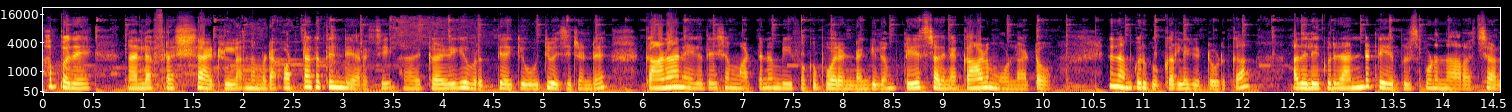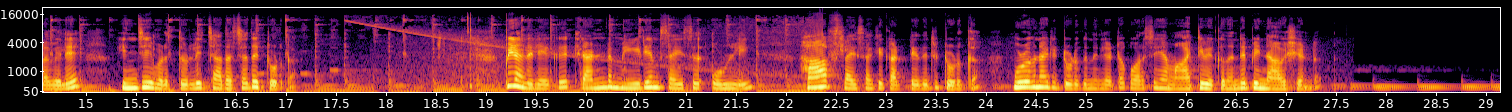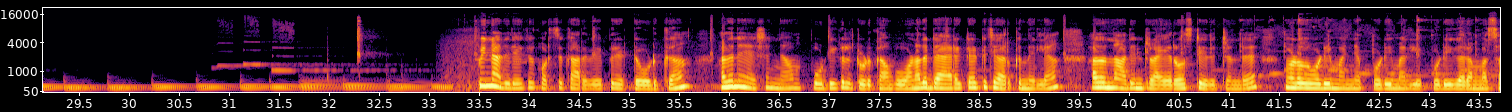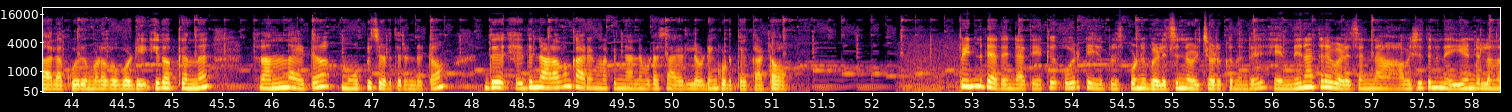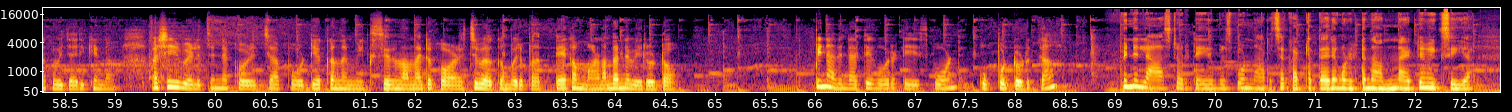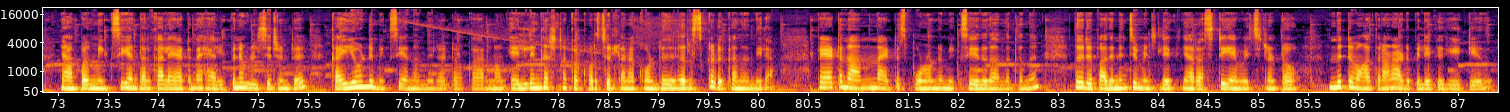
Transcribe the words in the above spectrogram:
അപ്പോൾ അതെ നല്ല ഫ്രഷ് ആയിട്ടുള്ള നമ്മുടെ ഒട്ടകത്തിന്റെ ഇറച്ചി അത് കഴുകി വൃത്തിയാക്കി ഊറ്റി വെച്ചിട്ടുണ്ട്. കാണാൻ ഏകദേശം മട്ടനും ബീഫൊക്കെ പോലെ ഉണ്ടെങ്കിലും ടേസ്റ്റ് അതിനേക്കാളും മുകളിലാട്ടോ ഇത് നമുക്കൊരു കുക്കറിലേക്ക് ഇട്ട് കൊടുക്കുക അതിലേക്ക് ഒരു രണ്ട് ടേബിൾ സ്പൂൺ നിറച്ച അളവിൽ ഇഞ്ചി വെളുത്തുള്ളി ചതച്ചത് ഇട്ട് കൊടുക്കുക പിന്നെ അതിലേക്ക് രണ്ട് മീഡിയം സൈസ് ഉള്ളി ഹാഫ് സ്ലൈസാക്കി കട്ട് ചെയ്തിട്ട് ഇട്ട് കൊടുക്കുക മുഴുവനായിട്ട് ഇട്ട് കൊടുക്കുന്നില്ല കേട്ടോ. കുറച്ച് ഞാൻ മാറ്റി വെക്കുന്നുണ്ട്. പിന്നെ ആവശ്യമുണ്ട്. പിന്നെ അതിലേക്ക് കുറച്ച് കറിവേപ്പില ഇട്ട് കൊടുക്കുക. അതിനുശേഷം ഞാൻ പൊടികൾ ഇട്ട് കൊടുക്കാൻ പോവാണ്. അത് ഡയറക്റ്റായിട്ട് ചേർക്കുന്നില്ല. അതൊന്ന് ആദ്യം ഡ്രൈ റോസ്റ്റ് ചെയ്തിട്ടുണ്ട്. മുളക് പൊടി മഞ്ഞൾപ്പൊടി മല്ലിപ്പൊടി ഗരം മസാല കുരുമുളക് പൊടി ഇതൊക്കെ ഒന്ന് നന്നായിട്ട് മൂപ്പിച്ചെടുത്തിട്ടുണ്ട് കേട്ടോ. ഇത് ഇതിന്റെ അളവും കാര്യങ്ങളൊക്കെ ഞാനിവിടെ സൈഡിൽ എവിടെയും കൊടുത്തേക്കാം കേട്ടോ. പിന്നെ അതിന്റെ അകത്തേക്ക് ഒരു ടേബിൾ സ്പൂൺ വെളിച്ചെണ്ണ ഒഴിച്ചു കൊടുക്കുന്നുണ്ട്. എന്തിനാത്ര വെളിച്ചെണ്ണ? ആവശ്യത്തിന് നെയ്യുണ്ടല്ലോ എന്നൊക്കെ വിചാരിക്കുന്നുണ്ടാവും പക്ഷേ ഈ വെളിച്ചെണ്ണ കൊഴിച്ച് പൊടിയൊക്കെ ഒന്ന് മിക്സ് ചെയ്ത് നന്നായിട്ട് കുഴച്ച് വെക്കുമ്പോൾ ഒരു പ്രത്യേക മണം തന്നെ വരും കേട്ടോ. പിന്നെ അതിന്റെ അകത്തേക്ക് ഒരു ടീസ്പൂൺ ഉപ്പിട്ട് കൊടുക്കുക. പിന്നെ ലാസ്റ്റ് ഒരു ടേബിൾ സ്പൂൺ നിറച്ച് കട്ടത്തേരം കൂടി ഇട്ട് നന്നായിട്ട് മിക്സ് ചെയ്യുക. ഞാൻ ഇപ്പോൾ മിക്സ് ചെയ്യാൻ തൽക്കാലം ഏട്ടന്റെ ഹെൽപ്പിന് വിളിച്ചിട്ടുണ്ട്. കൈകൊണ്ട് മിക്സ് ചെയ്യാൻ നിന്നില്ല കേട്ടോ. കാരണം എല്ലും കഷ്ണമൊക്കെ കുറച്ചിട്ടതിനെ കൊണ്ട് റിസ്ക് എടുക്കാൻ നിന്നില്ല. അപ്പോൾ ഏട്ടൻ നന്നായിട്ട് സ്പൂൺ കൊണ്ട് മിക്സ് ചെയ്ത് തന്നിക്കുന്നു ഇതൊരു പതിനഞ്ച് മിനിറ്റിലേക്ക് ഞാൻ റെസ്റ്റ് ചെയ്യാൻ വെച്ചിട്ടുണ്ട് കേട്ടോ. എന്നിട്ട് മാത്രമാണ് അടുപ്പിലേക്ക് കയറ്റിയത്.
